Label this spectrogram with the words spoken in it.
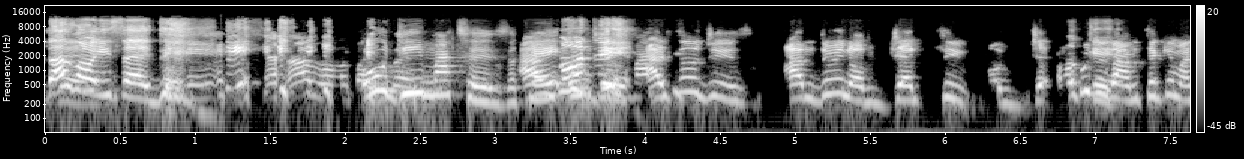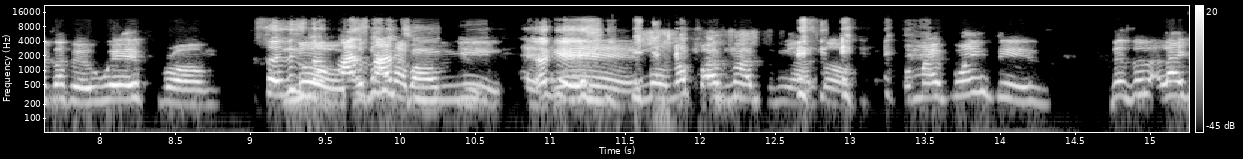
That's what he said. That's not what I All said. D matters. Okay. I'm All All doing, D- D I told you, is I'm doing objective, object, which Okay. is I'm taking myself away from. so this no, is not about me. Okay. Eh, no, not personal to me at all. But my point is, there's a, like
